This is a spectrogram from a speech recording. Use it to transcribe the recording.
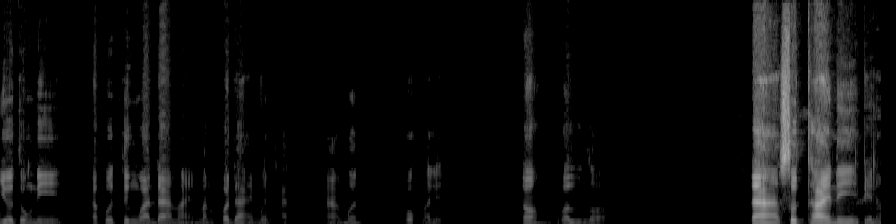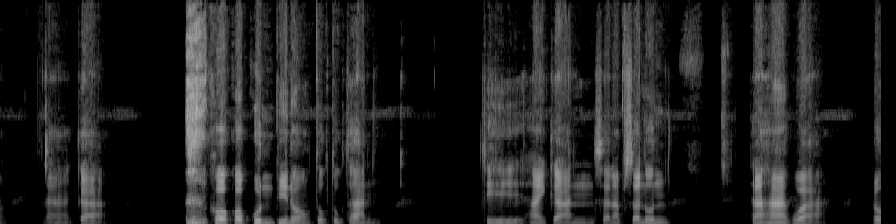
อยู่ตรงนี้ถ้าพูดถึงวันได้ไหมมันก็ได้เหมือนกันอ่าเหมือนพกมาเลยเนาะวัลลอฮ์อ่าสุดท้ายนี่พี่น้องอ่าก็ขอขอบคุณพี่น้องทุกๆท่านที่ให้การสนับสนุน ถ้าหากว่าเรา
